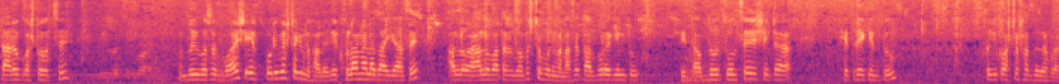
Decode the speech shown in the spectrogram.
তারও কষ্ট হচ্ছে। দুই বছর বয়স। এর পরিবেশটা কিন্তু ভালো। এর খোলামেলা জায়গা আছে। আলো আলো বাতাস যথেষ্ট পরিমাণ আছে। তারপরে কিন্তু এই তাপদাহ চলছে, সেটা ক্ষেত্রে কিন্তু খুবই কষ্টসাধ্য ব্যাপার।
